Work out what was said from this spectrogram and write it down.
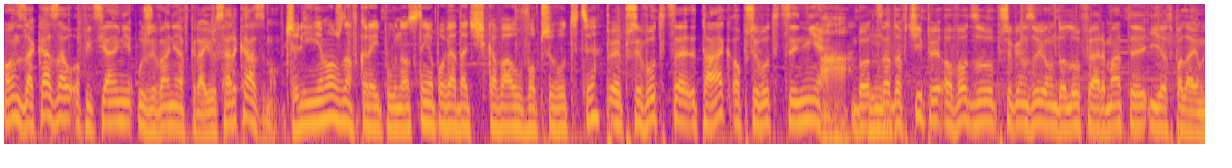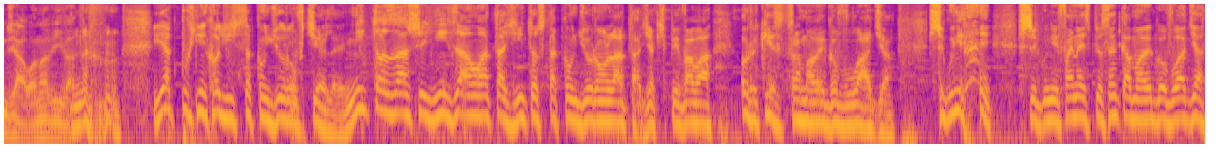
On zakazał oficjalnie używania w kraju sarkazmu. Czyli nie można w Korei Północnej opowiadać kawałów o przywódcy? P- Przywódcę tak, o przywódcy nie, A. bo za dowcipy o wodzu przywiązują do lufy armaty i odpalają działo na wiwat. Jak później chodzić z taką dziurą w ciele? Ni to zaszyć, ni załatać, ni to z taką dziurą latać, jak śpiewała orkiestra Małego Władzia. Szczególnie, szczególnie fajna jest piosenka Małego Władzia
